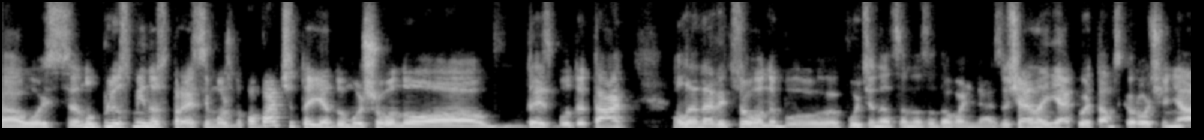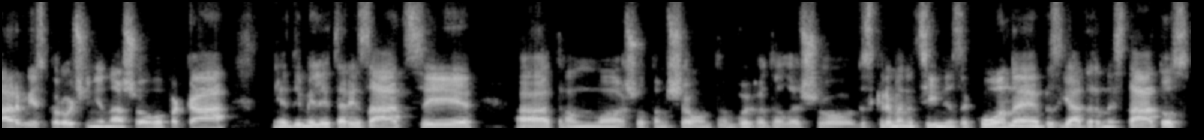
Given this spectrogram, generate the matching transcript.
Ось ну плюс-мінус пресі можна побачити. Я думаю, що воно десь буде так, але навіть цього не бу- Путіна це не задовольняє. Звичайно, ніякої там скорочення армії, скорочення нашого ВПК, демілітаризації. А там що там ще он там вигадали, що дискримінаційні закони, без'ядерний статус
